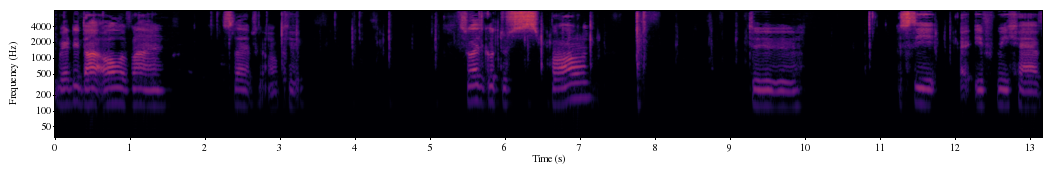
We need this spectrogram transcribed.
Where did I, all of my slabs go? Okay. So let's go to spawn to see uh, if we have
